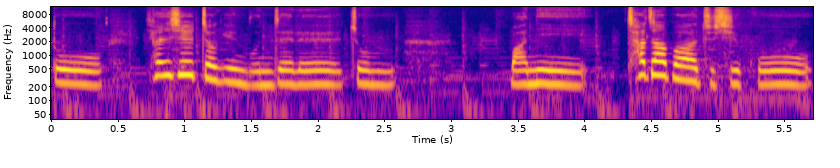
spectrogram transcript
또 현실적인 문제를 좀 많이 찾아봐 주시고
